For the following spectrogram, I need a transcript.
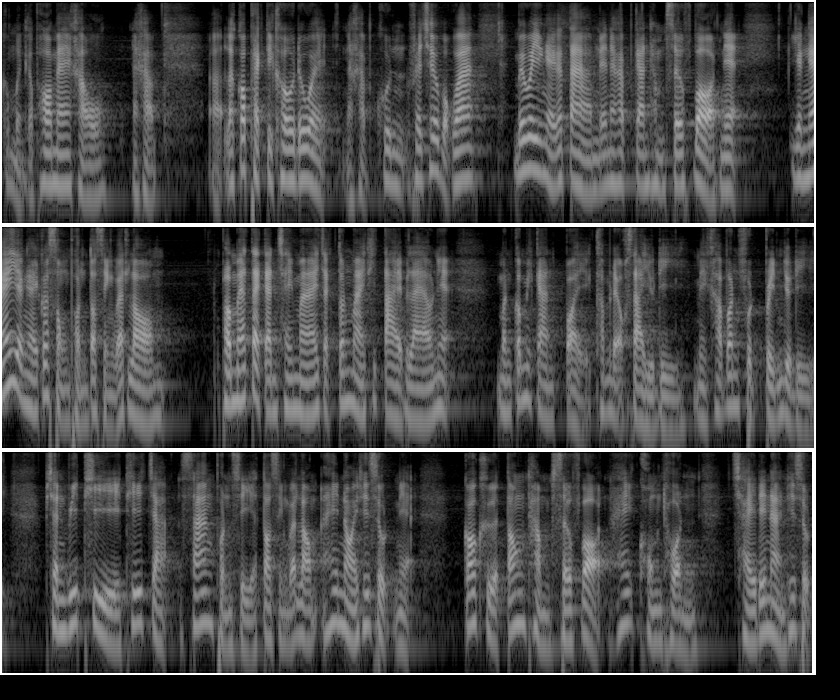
ก็เหมือนกับพ่อแม่เขานะครับ แล้วก็ practical ด้วยนะครับคุณเฟรชเชอร์บอกว่าไม่ว่ายังไงก็ตามเนี่ยนะครับการทำเซิร์ฟบอร์ดเนี่ยยังไงยังไงก็ส่งผลต่อสิ่งแวดล้อม เพราะแม้แต่การใช้ไม้จากต้นไม้ที่ตายไปแล้วเนี่ยมันก็มีการปล่อยคาร์บอนไดออกไซด์อยู่ดี มีคาร์บอนฟุตปรินต์อยู่ดีฉะนั้นวิธีที่จะสร้างผลเสียต่อสิ่งแวดล้อมให้น้อยที่สุดเนี่ยก็คือต้องทำเซิร์ฟบอร์ดให้คงทนใช้ได้นานที่สุด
